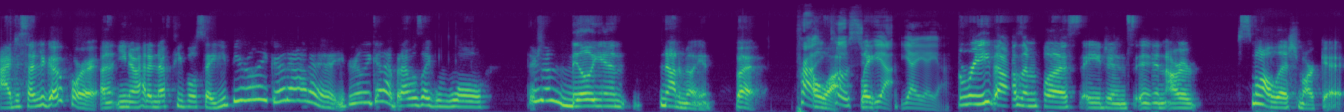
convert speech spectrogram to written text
I decided to go for it. Uh, you know, I had enough people say, you'd be really good at it. You'd be really good at it. But I was like, well, there's a million, not a million, but probably close to Like- yeah yeah yeah yeah 3,000 plus agents in our smallish market.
